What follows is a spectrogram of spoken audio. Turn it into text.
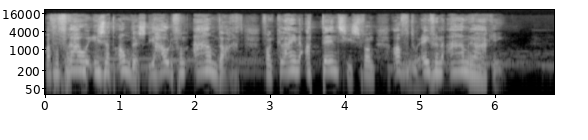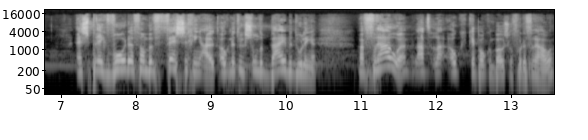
Maar voor vrouwen is dat anders. Die houden van aandacht, van kleine attenties, van af en toe even een aanraking. En spreek woorden van bevestiging uit, ook natuurlijk zonder bijbedoelingen. Maar vrouwen, laat, laat, ook, ik heb ook een boodschap voor de vrouwen.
